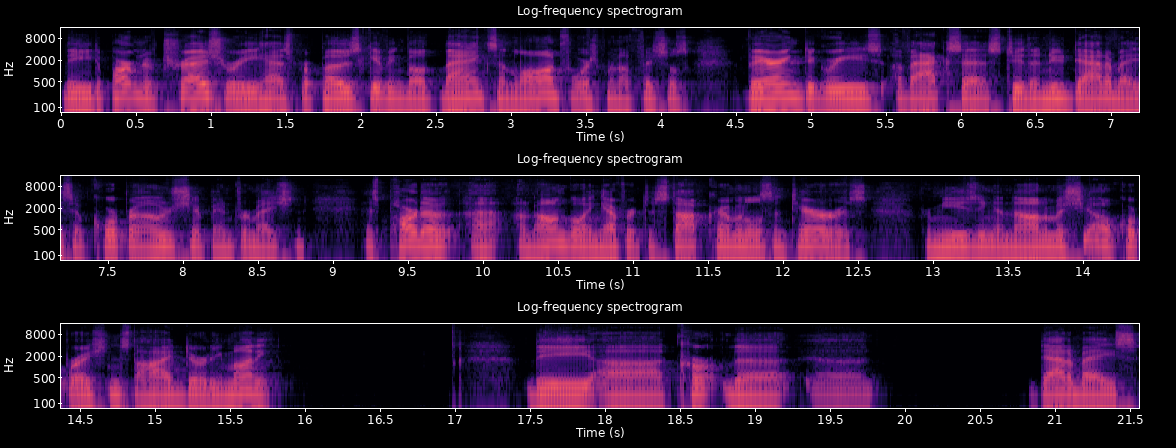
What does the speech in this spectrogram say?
the Department of Treasury has proposed giving both banks and law enforcement officials varying degrees of access to the new database of corporate ownership information as part of uh, an ongoing effort to stop criminals and terrorists from using anonymous shell corporations to hide dirty money. The, uh, cur- the uh, database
